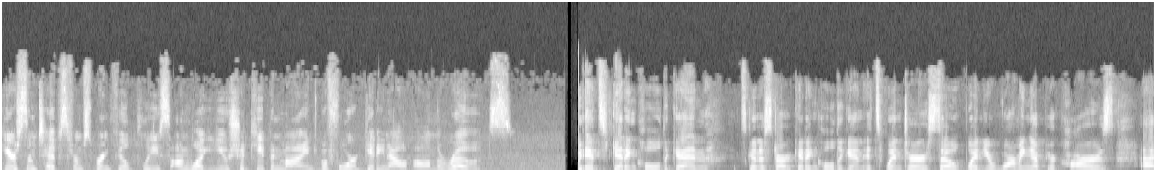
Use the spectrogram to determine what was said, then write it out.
Here's some tips from Springfield Police on what you should keep in mind before getting out on the roads. It's getting cold again. It's going to start getting cold again. It's winter. So when you're warming up your cars, uh,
